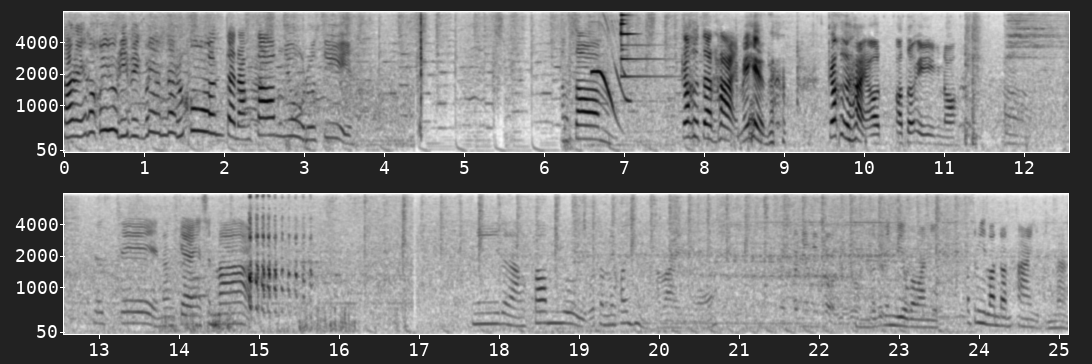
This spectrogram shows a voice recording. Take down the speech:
ตอนนี้เราก็อยู่ที่บิ๊กเบนนะทุกคน แต่นางซ่อมอยู่ดูสินางซ่อม ก็คือจะถ่ายไม่เห็น ก็คือถ่ายเอาเอาตัวเองเนาะเออเดยวเจนางแกงฉันมาก นี่แต่นางซ่อมอยู่ก็จะไม่ค่อยเห็นอะไรเนาะมก็จะเป็นวิวประมาณนี้ ก็จะมีลอนดอนไออยู่ตรงนั้น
